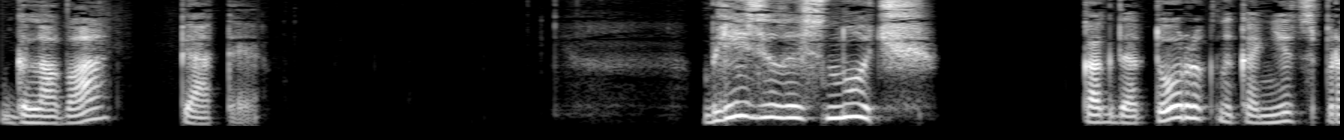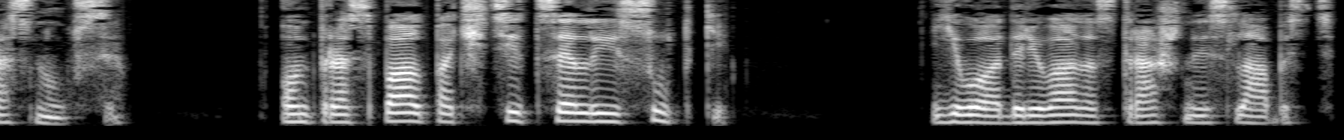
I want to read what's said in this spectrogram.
Глава пятая Близилась ночь, когда Торок наконец проснулся. Он проспал почти целые сутки. Его одолевала страшная слабость,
